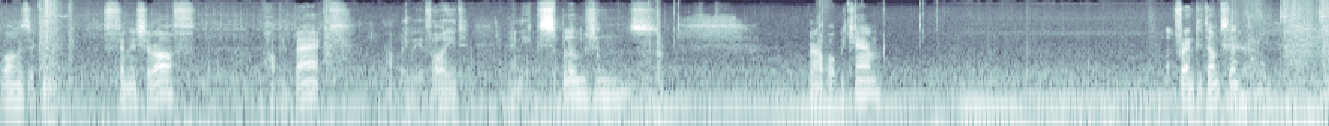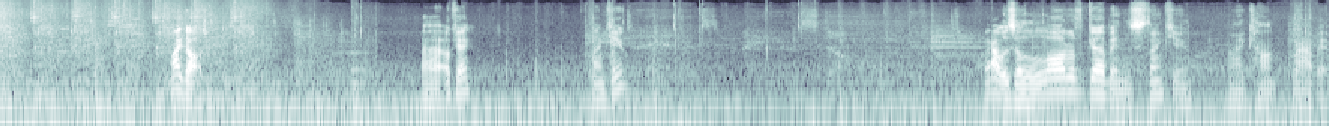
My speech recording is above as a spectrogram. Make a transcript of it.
As long as it can finish it off. Pop it back. That way we avoid any explosions. Grab what we can. Friendly dumpster. My god. Uh, okay. Thank you. That was a lot of gubbins. Thank you. I can't grab it.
